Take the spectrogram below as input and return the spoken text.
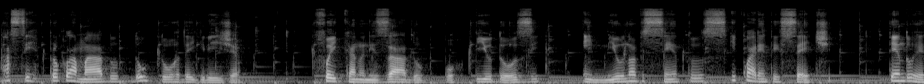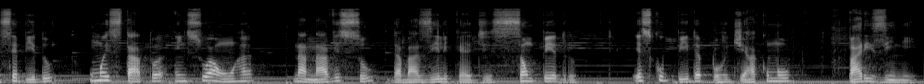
a ser proclamado doutor da Igreja. Foi canonizado por Pio XII em 1947, tendo recebido uma estátua em sua honra na nave sul da Basílica de São Pedro, esculpida por Giacomo Parisini.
